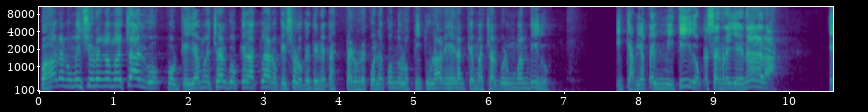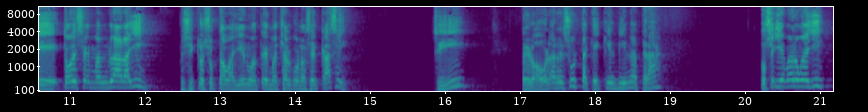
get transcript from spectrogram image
Pues ahora no mencionan a Machalgo porque ya Machalgo queda claro que hizo lo que tenía que hacer. Pero recuerdan cuando los titulares eran que Machalgo era un bandido y que había permitido que se rellenara eh, todo ese manglar allí. Pues si todo eso estaba lleno antes de Machalgo nacer casi. Sí, pero ahora resulta que hay que ir bien atrás. Entonces llevaron allí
